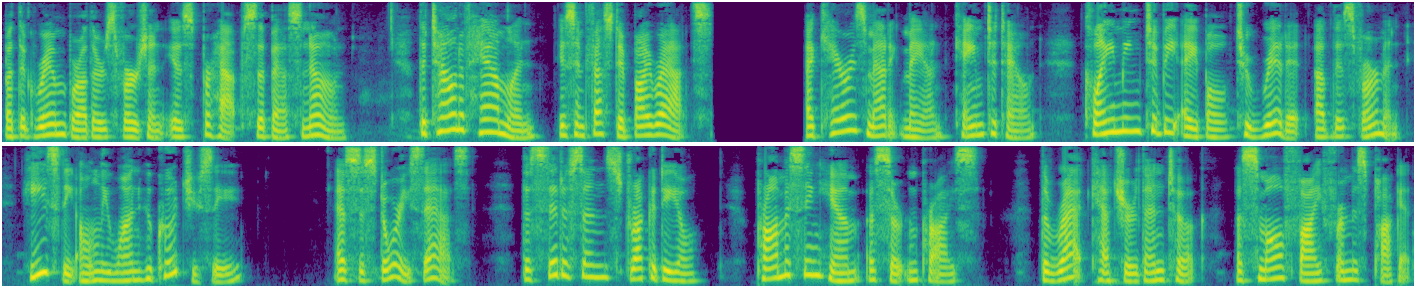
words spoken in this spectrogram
but the Grimm brothers version is perhaps the best known. The town of Hamelin is infested by rats. A charismatic man came to town claiming to be able to rid it of this vermin. He's the only one who could, you see. As the story says, the citizen struck a deal, promising him a certain price. The rat catcher then took a small fife from his pocket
